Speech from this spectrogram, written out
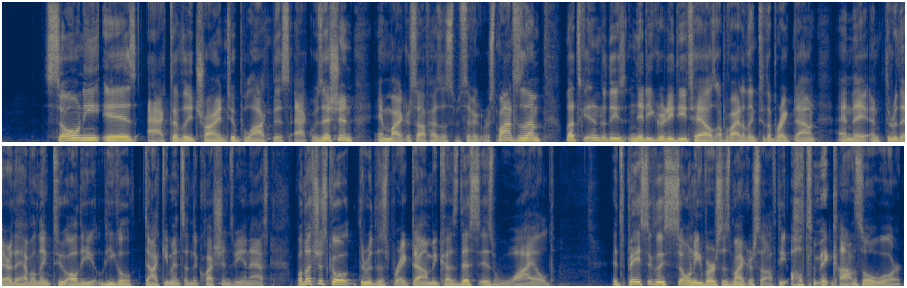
Sony is actively trying to block this acquisition, and Microsoft has a specific response to them. Let's get into these nitty gritty details. I'll provide a link to the breakdown, and they and through there they have a link to all the legal documents and the questions being asked. But let's just go through this breakdown because this is wild. It's basically Sony versus Microsoft, the ultimate console war.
